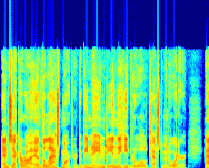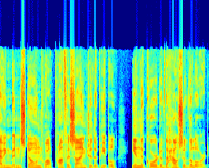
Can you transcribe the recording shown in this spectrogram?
and Zechariah the last martyr to be named in the Hebrew Old Testament order, having been stoned while prophesying to the people in the court of the house of the Lord.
